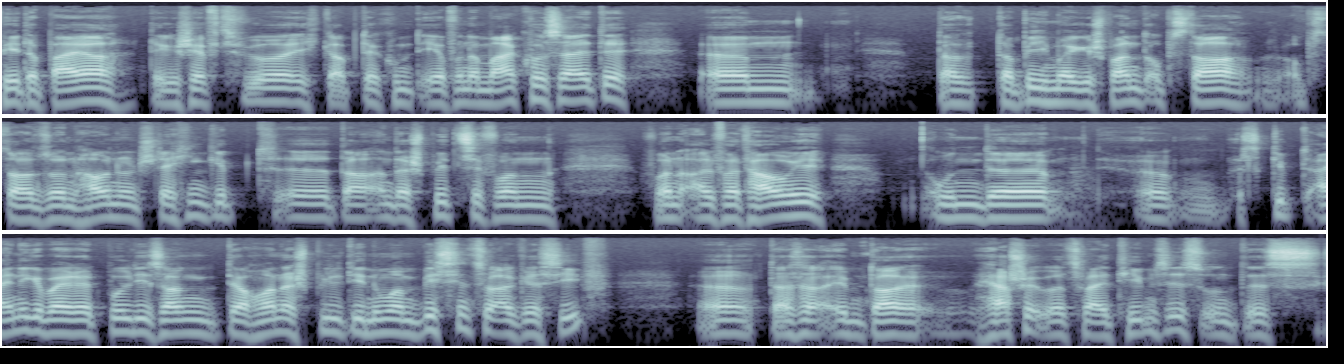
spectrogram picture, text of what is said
Peter Bayer, der Geschäftsführer, ich glaube, der kommt eher von der Marco-Seite. Da, da bin ich mal gespannt, ob es da, da so ein Hauen und Stechen gibt, äh, da an der Spitze von, von Alpha Tauri. Und äh, äh, es gibt einige bei Red Bull, die sagen, der Horner spielt die Nummer ein bisschen zu aggressiv, äh, dass er eben da Herrscher über zwei Teams ist und, das,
